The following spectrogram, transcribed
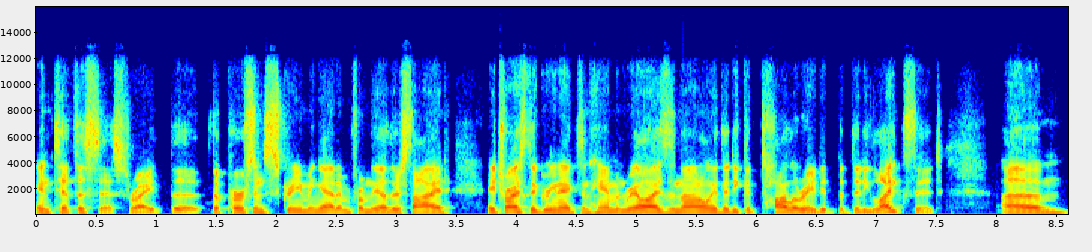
antithesis, right? The the person screaming at him from the other side. He tries the green eggs and ham and realizes not only that he could tolerate it, but that he likes it. Um,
